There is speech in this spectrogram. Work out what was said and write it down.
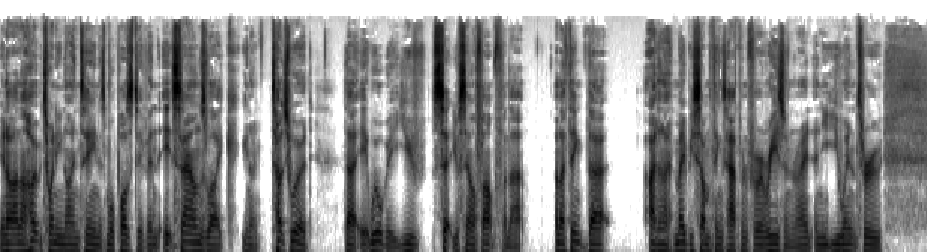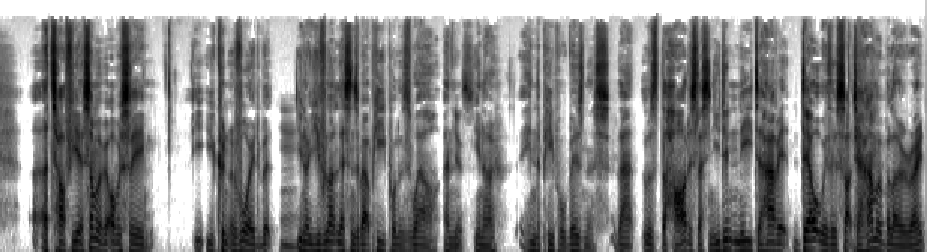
You know, and I hope 2019 is more positive. And it sounds like, you know, touch wood, that it will be. You've set yourself up for that. And I think that, I don't know, maybe some things happen for a reason, right? And you, you went through a tough year. Some of it, obviously, you couldn't avoid, but mm. you know, you've learned lessons about people as well. And, yes. you know, in the people business, that was the hardest lesson. You didn't need to have it dealt with as such a hammer blow, right?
